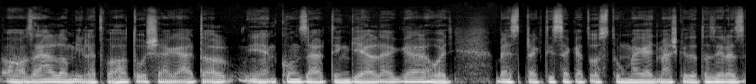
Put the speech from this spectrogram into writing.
az állam, illetve a hatóság által ilyen consulting jelleggel, hogy best practice-eket osztunk meg egymás között, azért ez...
